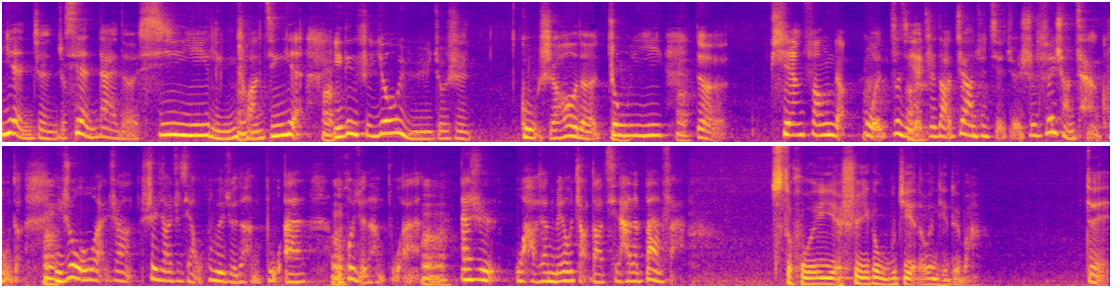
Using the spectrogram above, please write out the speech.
验证，就现代的西医临床经验一定是优于就是古时候的中医的。偏方的，我自己也知道，这样去解决是非常残酷的。你说我晚上睡觉之前，我会不会觉得很不安？我会觉得很不安。嗯，但是我好像没有找到其他的办法。似乎也是一个无解的问题，对吧？对，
